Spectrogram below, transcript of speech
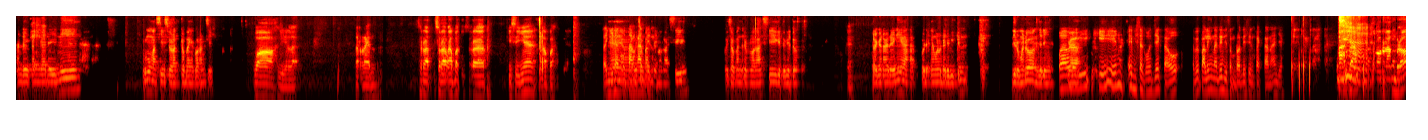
andaikan nggak ada ini, gue mau ngasih surat ke banyak orang sih. Wah, gila. Keren. Surat surat apa tuh? Surat isinya apa? Tagihan Ya, utang ucapan kantin. terima kasih, ucapan terima kasih gitu-gitu. Oke. Gara-gara ada ini ya, udah yang udah dibikin di rumah doang jadinya. Wah udah bikin. Eh bisa gojek tahu. Tapi paling nanti disemprot disinfektan aja. Ada orang, bro.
